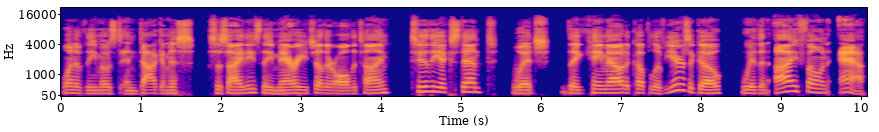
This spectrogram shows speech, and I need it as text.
one of the most endogamous societies. They marry each other all the time to the extent which they came out a couple of years ago with an iPhone app.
